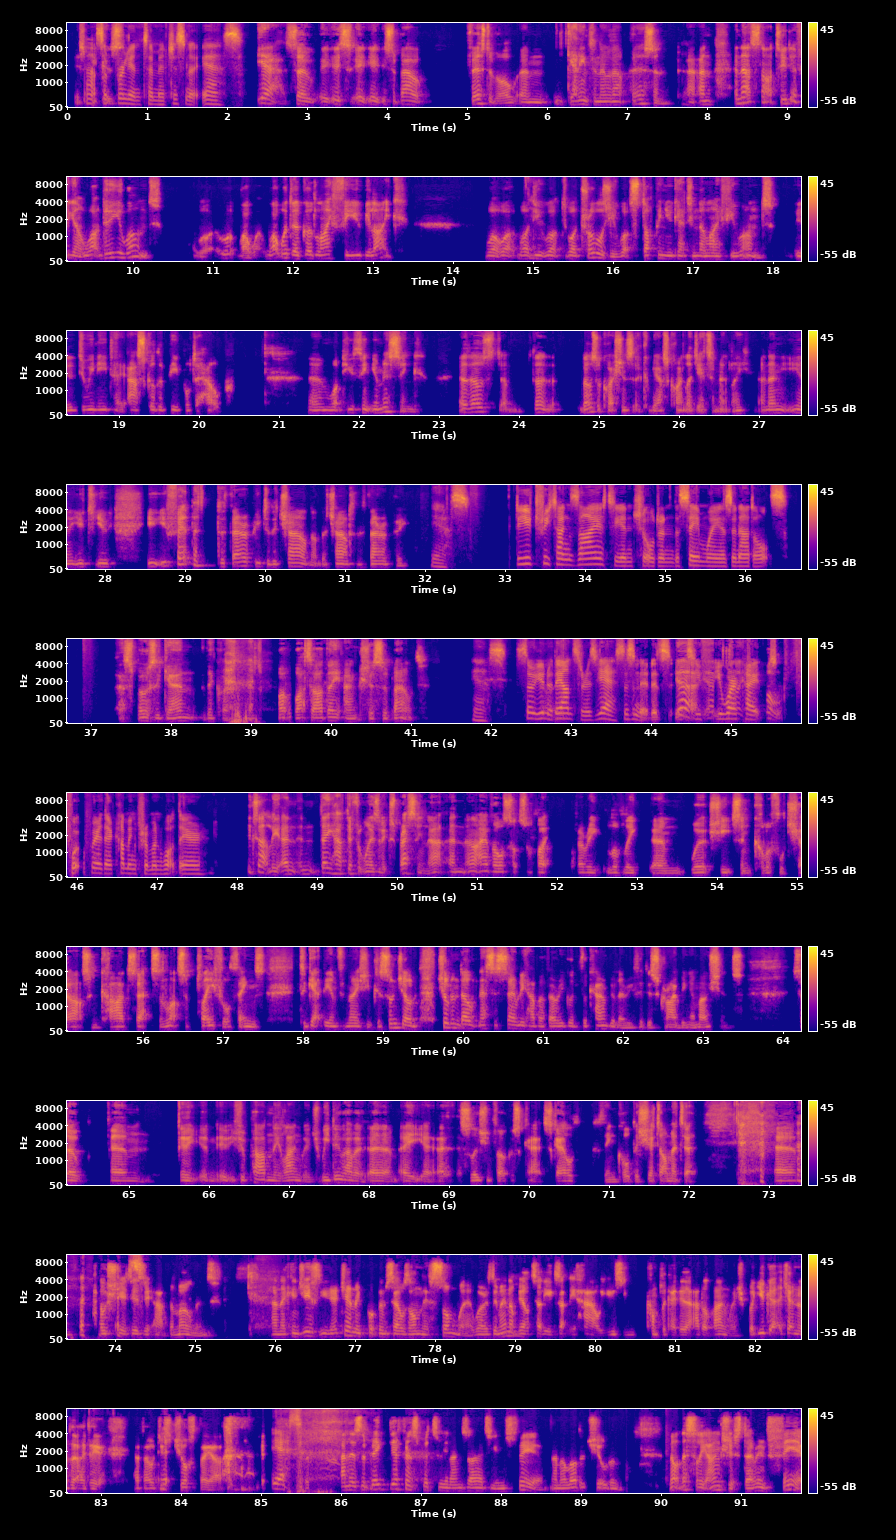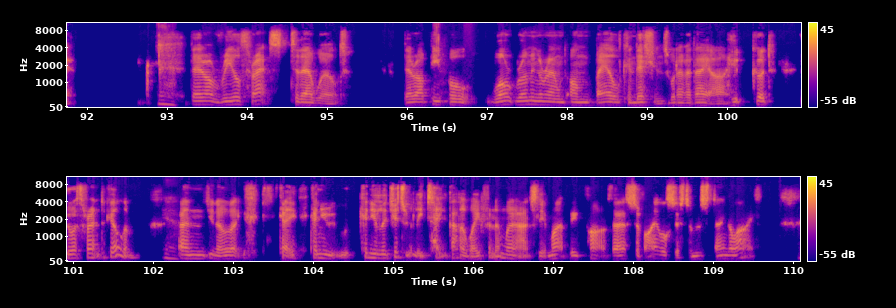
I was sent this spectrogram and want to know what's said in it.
It's that's because, a brilliant image, isn't it? Yes. Yeah. So it's it's about first of all um, getting to know that person, and and that's not too difficult. What do you want? What what, what would a good life for you be like? What what what do you what what troubles you? What's stopping you getting the life you want? Do we need to ask other people to help? Um, what do you think you're missing? Those um, the, those are questions that could be asked quite legitimately. And then you know you you you fit the, the therapy to the child, not the child to the therapy. Yes. Do you treat anxiety in children the same way as in adults? I suppose again the question is what, what are they anxious about? Yes. So you know the answer is yes, isn't it? It's, yeah, it's you, yeah, you work like, out well, where they're coming from and what they're exactly, and, and they have different ways of expressing that, and I have all sorts of like very lovely um, worksheets and colourful charts and card sets and lots of playful things to get the information. Because some children, children don't necessarily have a very good vocabulary for describing emotions. So, um, if you pardon the language, we do have a, um, a, a, a solution focused scale thing called the shitometer. Um, how shit is it at the moment? And they can they generally put themselves on this somewhere, whereas they may not be able to tell you exactly how using complicated adult language, but you get a general idea of how just chuffed they are. Yes. and there's a big difference between anxiety and fear, and a lot of children, not necessarily anxious, they're in fear. There are real threats to their world. There are people roaming around on bail conditions, whatever they are, who could who are threatened to kill them. Yeah. And you know, like, can, can you can you legitimately take that away from them, where actually it might be part of their survival system and staying alive?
